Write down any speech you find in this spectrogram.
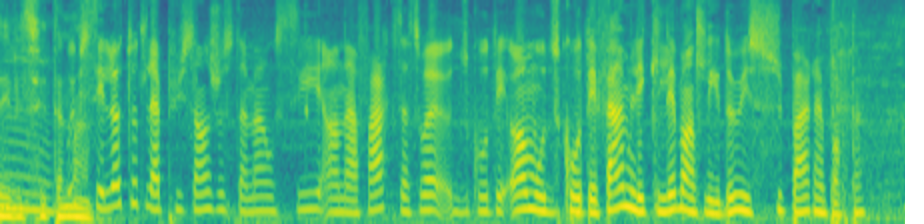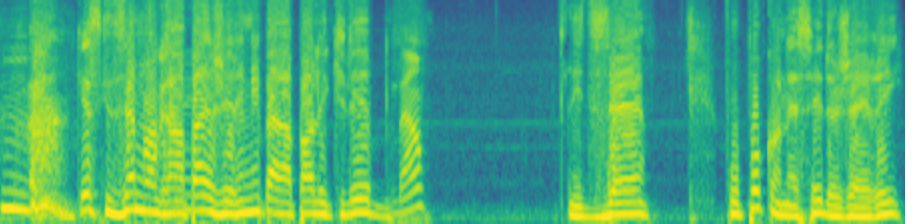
Oui, tellement. c'est là toute la puissance, justement, aussi en affaires, que ce soit du côté homme ou du côté femme. L'équilibre entre les deux est super important. Qu'est-ce qu'il disait mon grand-père Jérémy par rapport à l'équilibre? Bon, Il disait faut pas qu'on essaie de gérer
